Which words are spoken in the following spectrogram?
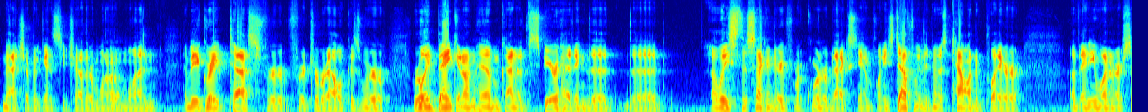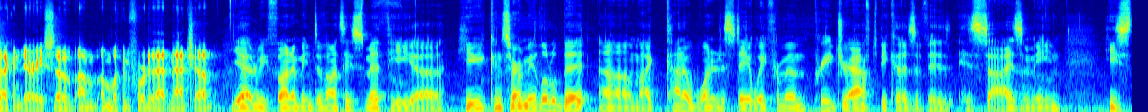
match up against each other one on one. It'd be a great test for for Terrell because we're really banking on him, kind of spearheading the the at least the secondary from a cornerback standpoint. He's definitely the most talented player of anyone in our secondary. So I'm, I'm looking forward to that matchup. Yeah, it'd be fun. I mean, DeVonta Smith, he uh, he concerned me a little bit. Um, I kind of wanted to stay away from him pre-draft because of his his size. I mean, he's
